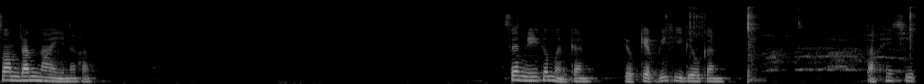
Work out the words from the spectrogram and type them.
ซ่อนด้านในนะคะ เส้นนี้ก็เหมือนกัน เดี๋ยวเก็บวิธีเดียวกัน ตัดให้ชิด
